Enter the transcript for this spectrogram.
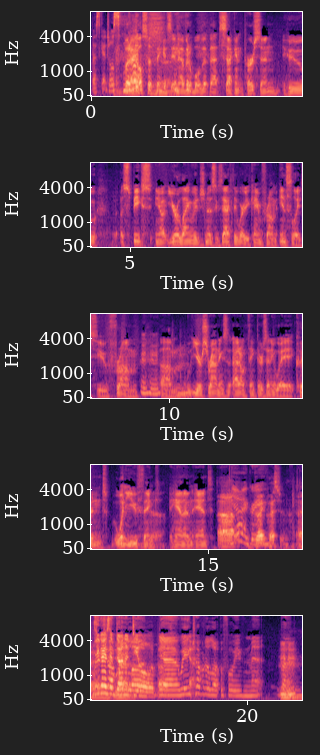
bus schedules. But I also think it's inevitable that that second person who speaks, you know, your language, knows exactly where you came from, insulates you from Mm-hmm. um, your surroundings. I don't think there's any way it couldn't. What do you think, Yeah. Hannah and Ant? Uh, Yeah, I agree. Great question. Uh, So you guys have done traveled a deal of both. Yeah, we Yeah. traveled a lot before we even met. But, Mhm.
